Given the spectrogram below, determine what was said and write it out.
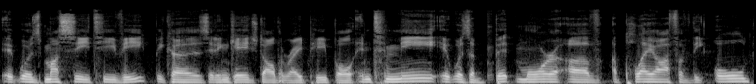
it was must see TV because it engaged all the right people. And to me, it was a bit more of a playoff of the old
